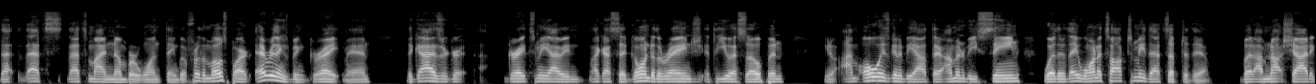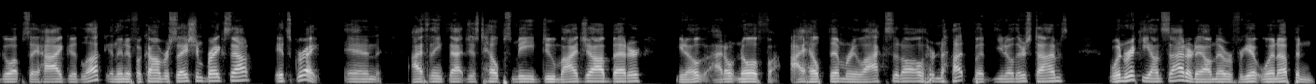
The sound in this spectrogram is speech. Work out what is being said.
that that's that's my number one thing. But for the most part, everything's been great, man. The guys are great, great to me. I mean, like I said, going to the range at the U.S. Open, you know, I'm always going to be out there. I'm going to be seen. Whether they want to talk to me, that's up to them. But I'm not shy to go up, say hi, good luck, and then if a conversation breaks out, it's great. And I think that just helps me do my job better. You know, I don't know if I help them relax at all or not, but you know, there's times when Rickie on Saturday, I'll never forget, went up and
